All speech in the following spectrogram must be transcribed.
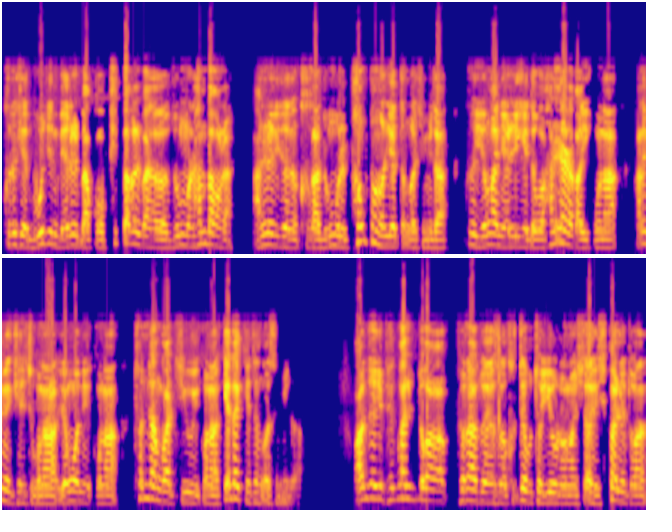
그렇게 모진 매를 받고 핍박을 받아 눈물 한 방울 안 흘리던 그가 눈물을 펑펑 흘렸던 것입니다. 그 영안이 열리게 되고 할례라가 있구나 하나님이 계시구나 영원히 있구나 천장과 지우 있구나 깨닫게 된 것입니다. 완전히 180도가 변화도해서 그때부터 이후로는 시작이 18년 동안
